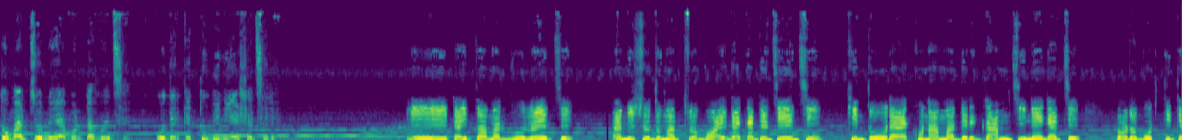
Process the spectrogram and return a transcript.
তোমার জন্য এমনটা হয়েছে। ওদেরকে তুমি নিয়ে এসেছিলে। এটাই তো আমার ভুল হয়েছে। আমি শুধুমাত্র ভয় দেখাতে চেয়েছি কিন্তু ওরা এখন আমাদের গ্রাম চিনে গেছে। পরবর্তীতে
